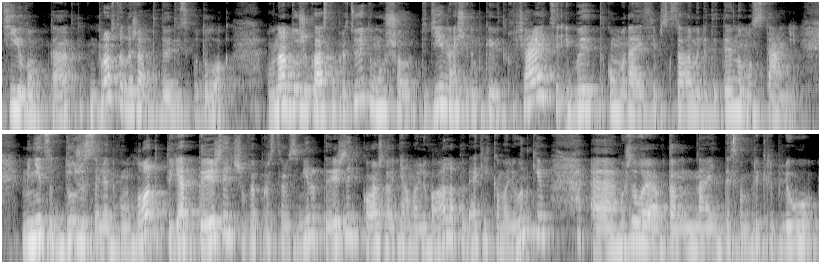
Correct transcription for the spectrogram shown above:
тілом, так? Тобто не просто лежати, дивитися потолок. Вона дуже класно працює, тому що тоді наші думки відключаються, і ми в такому навіть я б сказала медитативному стані. Мені це дуже сильно допомогло. Тобто я тиждень, щоб ви просто розуміли, тиждень кожного дня малювала по декілька малюнків. Е, можливо, я там навіть десь вам прикріплю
